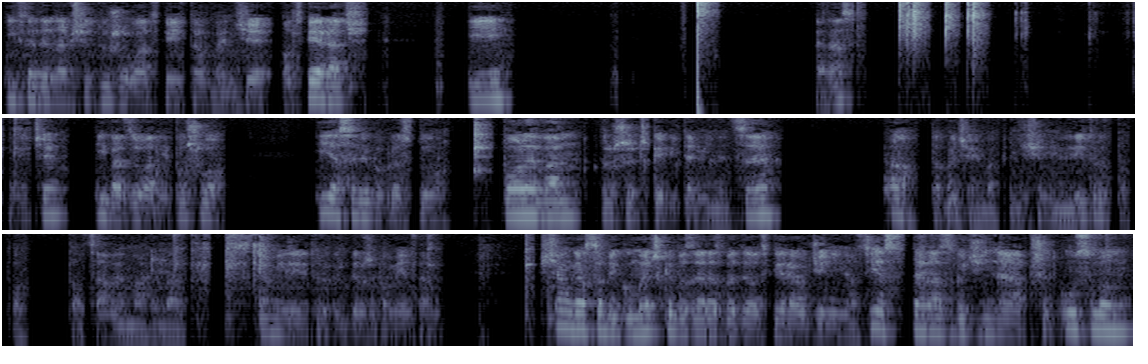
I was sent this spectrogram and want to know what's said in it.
i wtedy nam się dużo łatwiej to będzie otwierać. I teraz Widzicie? I bardzo ładnie poszło. I ja sobie po prostu polewam troszeczkę witaminy C. O, to będzie chyba 50 ml, bo to, to całe ma chyba 100 ml, jak dobrze pamiętam. Ściągam sobie gumeczkę, bo zaraz będę otwierał dzień i noc. Jest teraz godzina przed ósmą,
